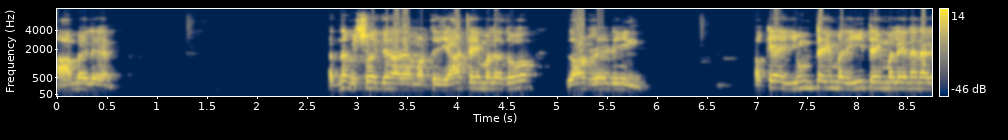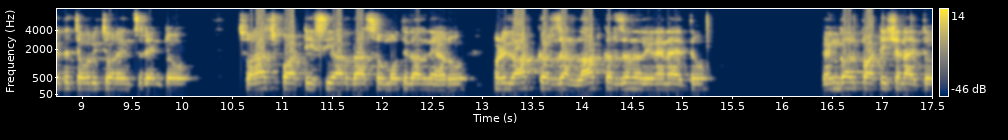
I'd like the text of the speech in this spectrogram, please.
ಆಮೇಲೆ ಅದನ್ನ ವಿಶ್ವವಿದ್ಯಾನಿಲಯ ಮಾಡ್ತಾರೆ ಯಾವ ಟೈಮಲ್ಲಿ ಅದು? ಲಾರ್ಡ್ ರೇಡಿಂಗ್ ಓಕೆ ಇವನ್ ಟೈಮಲ್ಲಿ ಈ ಟೈಮಲ್ಲಿ ಏನೇನಾಗುತ್ತೆ? ಚೌರಿ Chaura incident Swaraj party C R Das, Motilal Nehru. ನೋಡಿ, ಲಾರ್ಡ್ ಕರ್ಜನ್. ಲಾರ್ಡ್ ಕರ್ಜನ್ ಅಲ್ಲಿ ಏನೇನಾಯ್ತು? ಬೆಂಗಾಲ್ ಪಾರ್ಟಿಷನ್ ಆಯ್ತು.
